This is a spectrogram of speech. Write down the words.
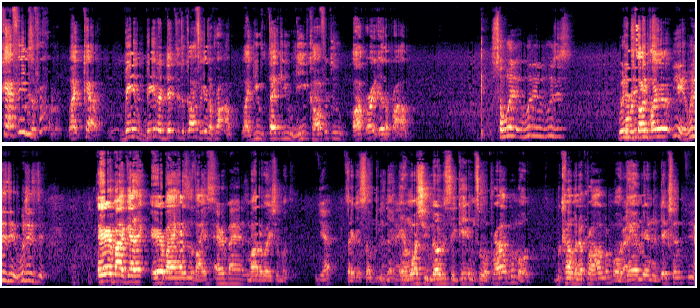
Caffeine is a problem. Like ca- being being addicted to coffee is a problem. Like you think you need coffee to operate is a problem. So what? What is? What is? What What is it? Yeah. What is it? What is it? Everybody got it. Everybody has advice. Everybody has. Moderation with it. Yep. Take it that. Okay. And once you notice it getting to a problem or becoming a problem or Right. damn near an addiction, Yeah.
